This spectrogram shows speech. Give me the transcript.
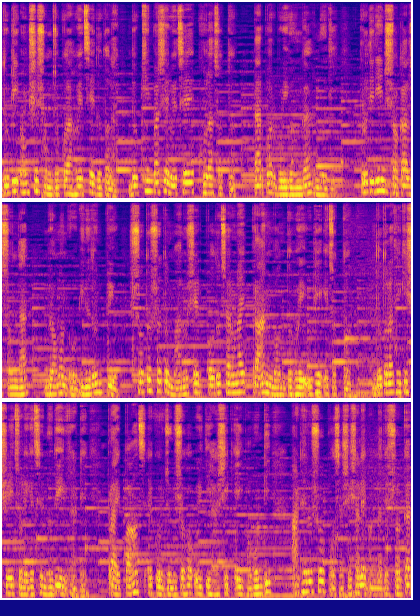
দুটি অংশে সংযোগ করা হয়েছে দোতলায়। দক্ষিণ পাশে রয়েছে খোলা চত্বর। তারপর বুড়িগঙ্গা নদী। প্রতিদিন সকাল, সন্ধ্যা, ভ্রমণ ও বিনোদন প্রিয় শত শত মানুষের পদচারণায় প্রাণবন্ত হয়ে উঠে এ চত্বর। দোতলা থেকে সেই চলে গেছে নদীর ঘাটে। প্রায় পাঁচ একর জমি সহ ঐতিহাসিক এই ভবনটি আঠেরোশো পঁচাশি সালে বাংলাদেশ সরকার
